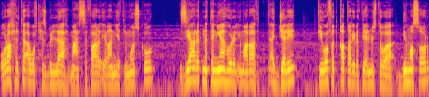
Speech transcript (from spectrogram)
وراح التقى وفد حزب الله مع السفارة الإيرانية في موسكو. زيارة نتنياهو للإمارات تأجلت في وفد قطري رفيع المستوى بمصر.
